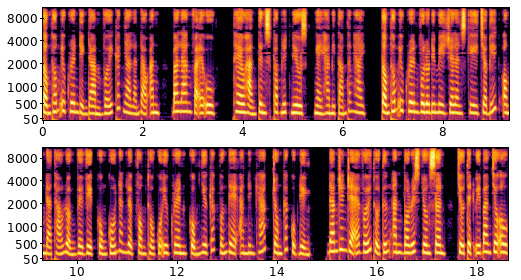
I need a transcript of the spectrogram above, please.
Tổng thống Ukraine điện đàm với các nhà lãnh đạo Anh, Ba Lan và EU. Theo hãng tin Sputnik News ngày 28 tháng 2, Tổng thống Ukraine Volodymyr Zelensky cho biết ông đã thảo luận về việc củng cố năng lực phòng thủ của Ukraine cũng như các vấn đề an ninh khác trong các cuộc điện. Đàm riêng rẽ với Thủ tướng Anh Boris Johnson, Chủ tịch Ủy ban châu Âu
